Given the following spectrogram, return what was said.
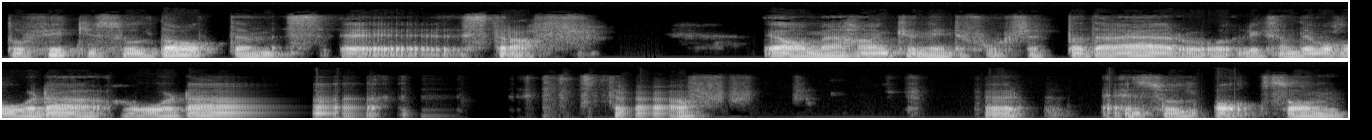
då fick ju soldaten eh, straff. Ja, men han kunde inte fortsätta där och liksom, det var hårda, hårda straff för en soldat som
